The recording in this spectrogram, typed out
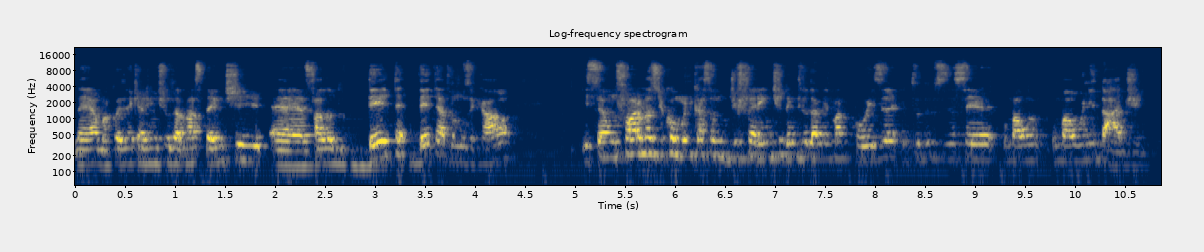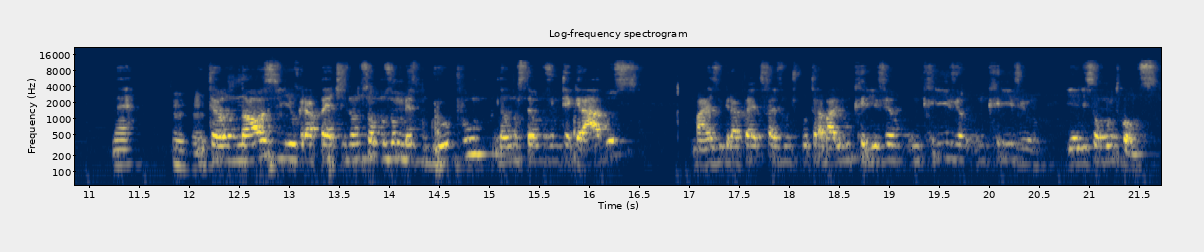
Né? É uma coisa que a gente usa bastante é, falando de, de teatro musical. E são formas de comunicação diferentes dentro da mesma coisa e tudo precisa ser uma, uma unidade, né? Uhum. Então, nós e o Grapete não somos o mesmo grupo, não estamos integrados, mas o Grapete faz um tipo, trabalho incrível, incrível, incrível, e eles são muito bons.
